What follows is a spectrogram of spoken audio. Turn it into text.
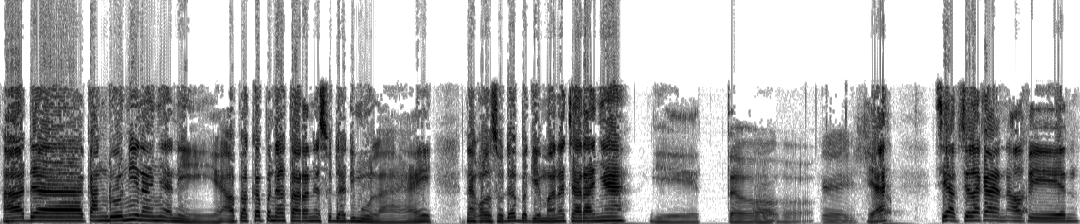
Ada Kang Doni nanya nih, apakah pendaftarannya sudah dimulai? Nah, kalau sudah bagaimana caranya? Gitu. Oke, Ya. siap. Siap, silakan Alvin.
